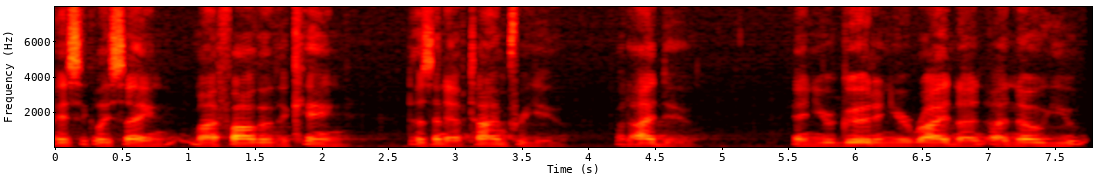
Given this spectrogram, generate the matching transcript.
basically saying, My father, the king, doesn't have time for you, but I do. And you're good and you're right, and I, I know you,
